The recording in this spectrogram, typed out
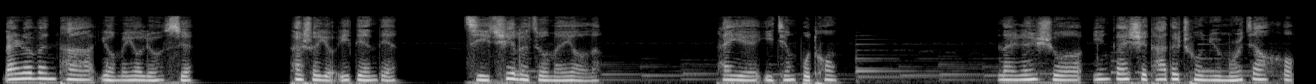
男人问他有没有流血，他说有一点点，洗去了就没有了。他也已经不痛。男人说应该是他的处女膜较厚，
